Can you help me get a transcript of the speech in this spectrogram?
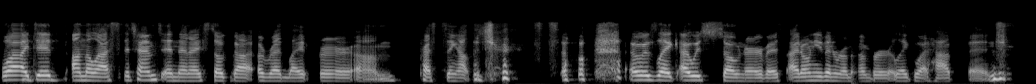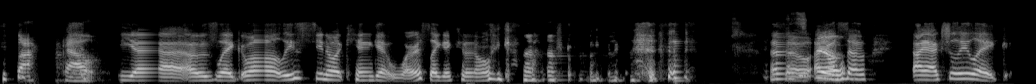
well, I did on the last attempt, and then I still got a red light for um, pressing out the jerk. So I was like, I was so nervous. I don't even remember like what happened. Blackout. yeah, I was like, well, at least you know it can't get worse. Like it can only That's so I also I actually like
